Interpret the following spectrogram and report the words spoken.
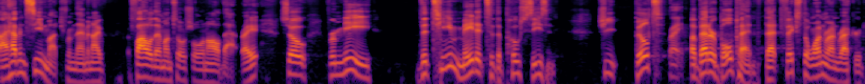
i haven't seen much from them and i follow them on social and all that, right? So for me, the team made it to the postseason. She built right. a better bullpen that fixed the one run record.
